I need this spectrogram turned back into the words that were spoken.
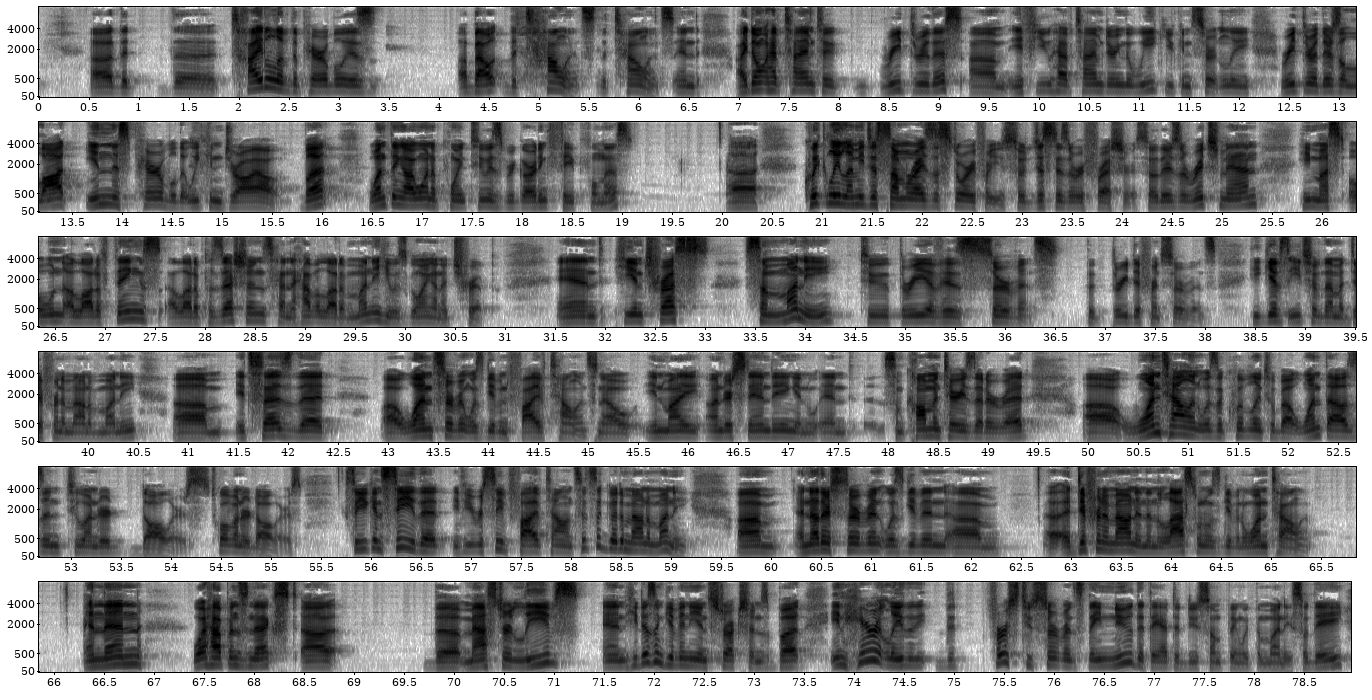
Uh, the, the title of the parable is about the talents, the talents. And I don't have time to read through this. Um, if you have time during the week, you can certainly read through it. There's a lot in this parable that we can draw out. But one thing I want to point to is regarding faithfulness. Uh, quickly, let me just summarize the story for you. So, just as a refresher. So, there's a rich man. He must own a lot of things, a lot of possessions, and have a lot of money. He was going on a trip. And he entrusts some money to three of his servants, the three different servants. He gives each of them a different amount of money. Um, it says that uh, one servant was given five talents. Now, in my understanding and, and some commentaries that are read, uh, one talent was equivalent to about $1,200, $1,200. So you can see that if you receive five talents, it's a good amount of money. Um, another servant was given um, a different amount, and then the last one was given one talent. And then what happens next? Uh, the master leaves, and he doesn't give any instructions, but inherently, the, the first two servants, they knew that they had to do something with the money, so they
